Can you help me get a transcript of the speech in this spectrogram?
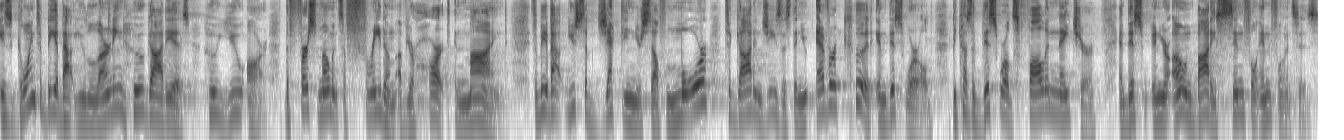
is going to be about you learning who God is, who you are, the first moments of freedom of your heart and mind. It'll be about you subjecting yourself more to God and Jesus than you ever could in this world because of this world's fallen nature and this in your own body's sinful influences.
